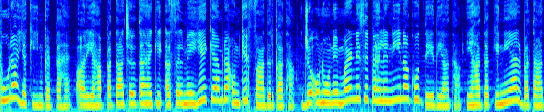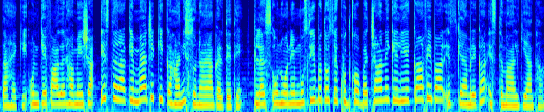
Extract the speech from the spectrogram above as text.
पूरा यकीन करता है और यहाँ पता चलता है कि असल में ये कैमरा उनके फादर का था, जो उन्होंने मरने से पहले नीना को दे दिया था। यहाँ तक कि नियल बताता है कि उनके फादर हमेशा इस तरह के मैजिक की कहानी सुनाया करते थे। प्लस उन्होंने मुसीबतों से खुद को बचाने के लिए काफ़ी बार इस कैमरे का इस्तेमाल किया था।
